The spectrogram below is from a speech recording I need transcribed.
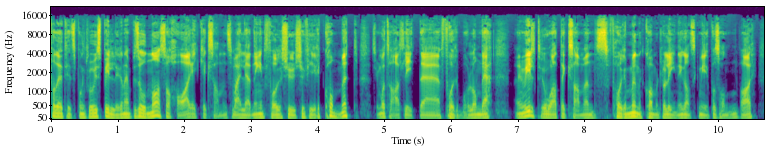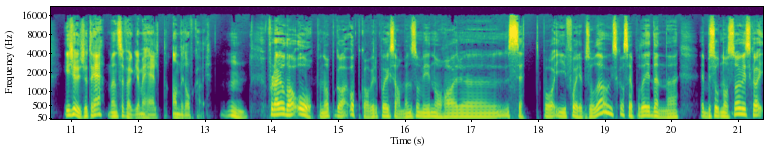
på det tidspunktet hvor vi spiller inn episoden nå, så har ikke eksamensveiledningen for 2024 kommet. Så vi må ta et lite forbehold om det. Men vi vil tro at eksamensformen kommer til å ligne ganske mye på sånn den var i 2023, men selvfølgelig med helt andre oppgaver. Mm. For det er jo da åpne oppga oppgaver på eksamen som vi nå har eh, sett på i forrige episode, og vi skal se på det i denne episoden også. Vi skal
